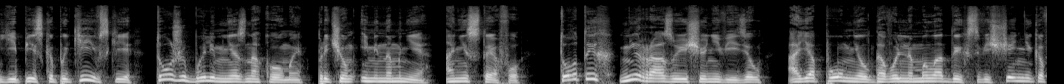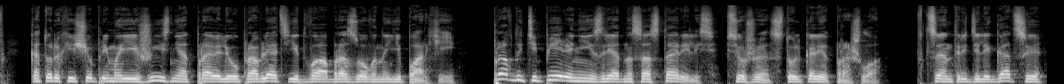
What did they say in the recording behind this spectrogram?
Епископы киевские тоже были мне знакомы, причем именно мне, а не Стефу. Тот их ни разу еще не видел, а я помнил довольно молодых священников, которых еще при моей жизни отправили управлять едва образованной епархией. Правда, теперь они изрядно состарились, все же столько лет прошло. В центре делегации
